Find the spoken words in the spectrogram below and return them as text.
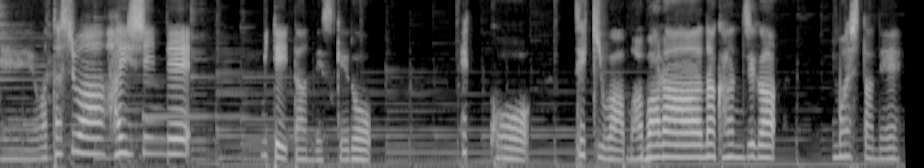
えー、私は配信で見ていたんですけど、結構席はまばらな感じがしましたね。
